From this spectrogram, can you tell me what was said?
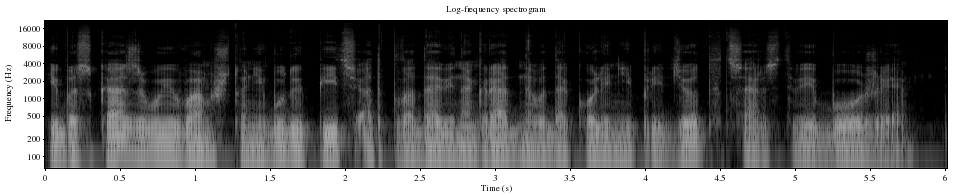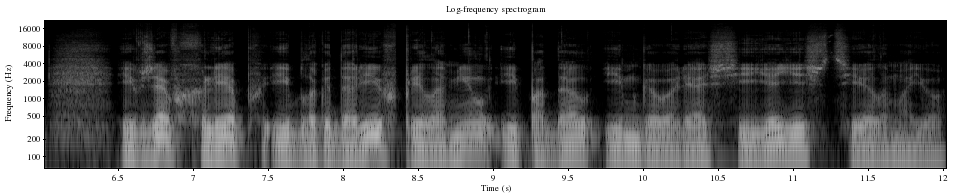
ибо сказываю вам, что не буду пить от плода виноградного, доколе не придет Царствие Божие». И, взяв хлеб и благодарив, преломил и подал им, говоря, «Сие есть тело мое,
